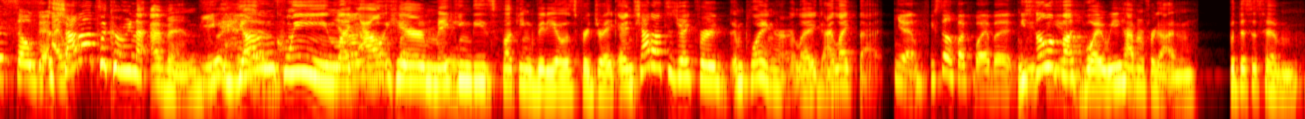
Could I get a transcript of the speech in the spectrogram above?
it's so good. Shout out out to Karena Evans, Yes. young queen, like out here making queen. these fucking videos for Drake. And shout out to Drake for employing her. Like I mm-hmm. like that. Yeah, you still a fuck boy, but He's we still a it. fuck boy. We haven't forgotten. But this is him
